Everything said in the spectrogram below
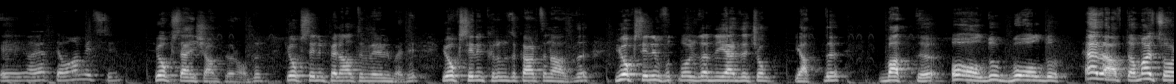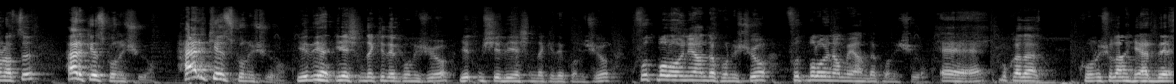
E hayat devam etsin. Yok sen şampiyon oldun. Yok senin penaltın verilmedi. Yok senin kırmızı kartın azdı. Yok senin futbolcuların yerde çok yattı, battı. O oldu, bu oldu. Her hafta maç sonrası herkes konuşuyor. Herkes konuşuyor. 7 yaşındaki de konuşuyor. 77 yaşındaki de konuşuyor. Futbol oynayan da konuşuyor. Futbol oynamayan da konuşuyor. E bu kadar konuşulan yerde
